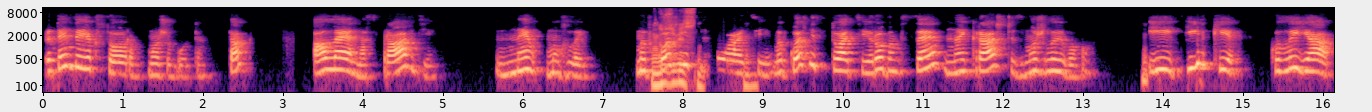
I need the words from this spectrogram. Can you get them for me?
претензія як сором може бути, так? Але насправді не могли. Ми в Ну, кожній звісно. ситуації, ми в кожній ситуації робимо все найкраще з можливого. І тільки коли я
